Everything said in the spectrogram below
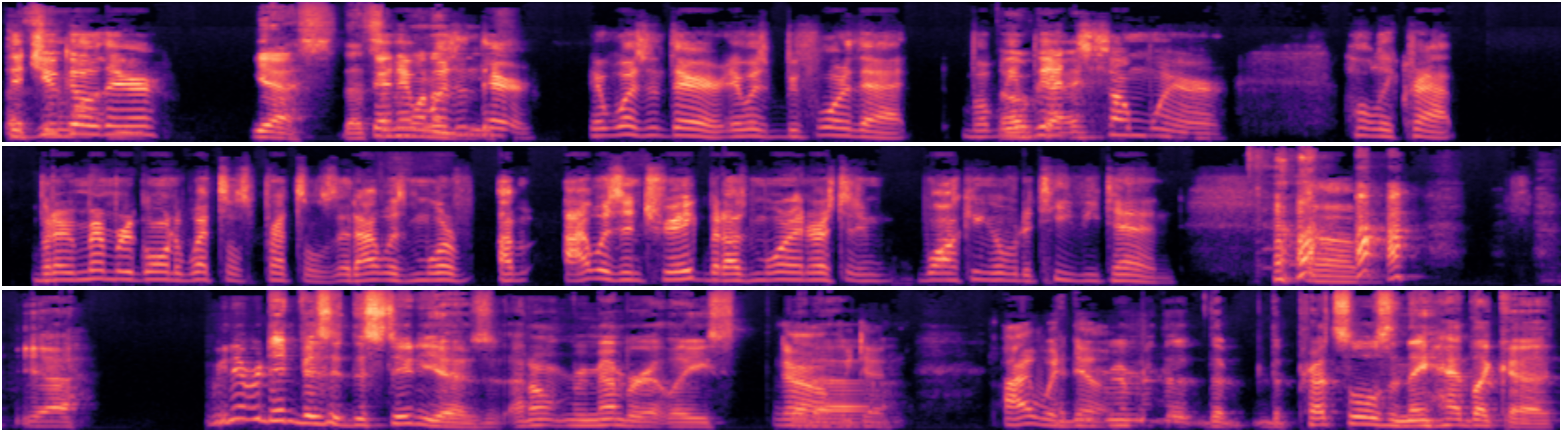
Did you go there? Yes, that's in it wasn't there. It wasn't there. It was before that. But we Okay. went somewhere. Holy crap. But I remember going to Wetzel's Pretzels, and I was more, I, I was intrigued, but I was more interested in walking over to TV10. Um, yeah. We never did visit the studios. I don't remember at least. No, but, we uh, didn't. I I would do know. remember the, the, the pretzels, and they had like a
